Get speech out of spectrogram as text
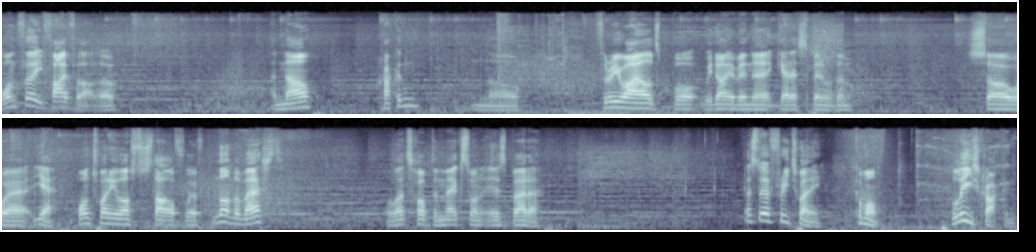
135 for that, though. And now? Kraken? No. Three wilds, but we don't even uh, get a spin with them. So, uh, yeah. 120 loss to start off with. Not the best. Well, let's hope the next one is better. Let's do a 320. Come on. Please, Kraken.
